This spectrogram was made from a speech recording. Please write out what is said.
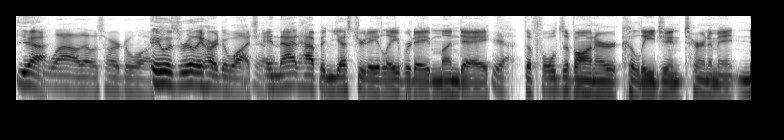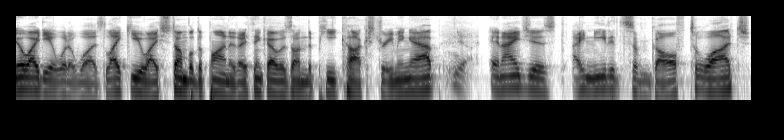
Yeah. Wow, that was hard to watch. It was really hard to watch. And that happened yesterday, Labor Day, Monday. Yeah. The Folds of Honor Collegiate Tournament. No idea what it was. Like you, I stumbled upon it. I think I was on the Peacock streaming app. Yeah. And I just, I needed some golf to watch.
